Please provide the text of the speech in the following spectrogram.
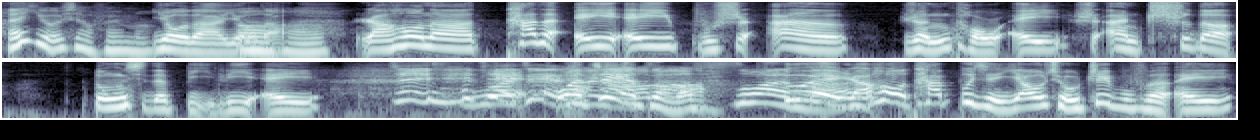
哎，有小费吗？有的有的，然后呢，他的 A A 不是按人头 A，是按吃的。东西的比例 A，这这我这也怎么算？对，然后他不仅要求这部分 A，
